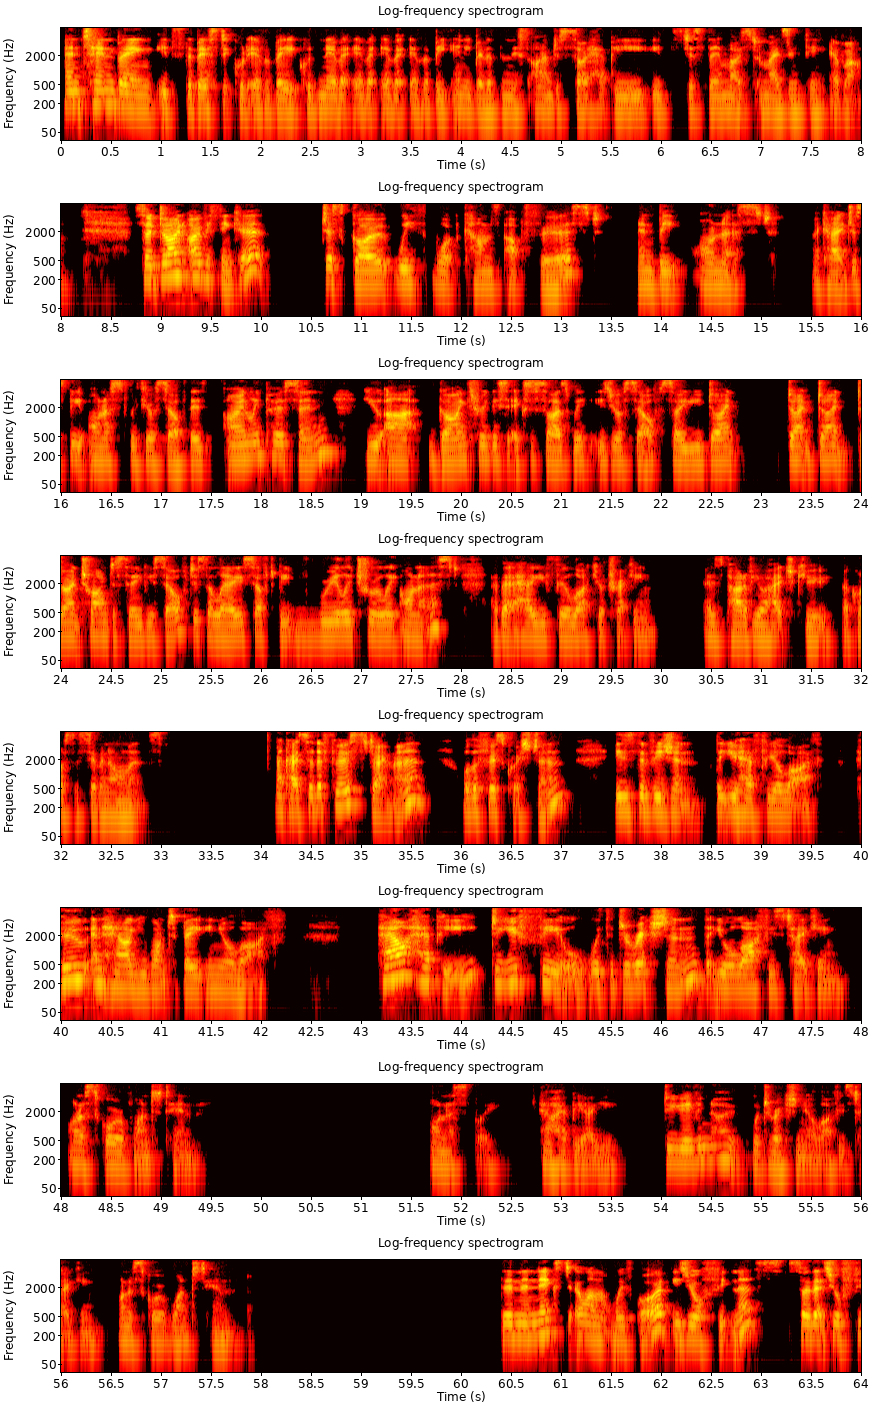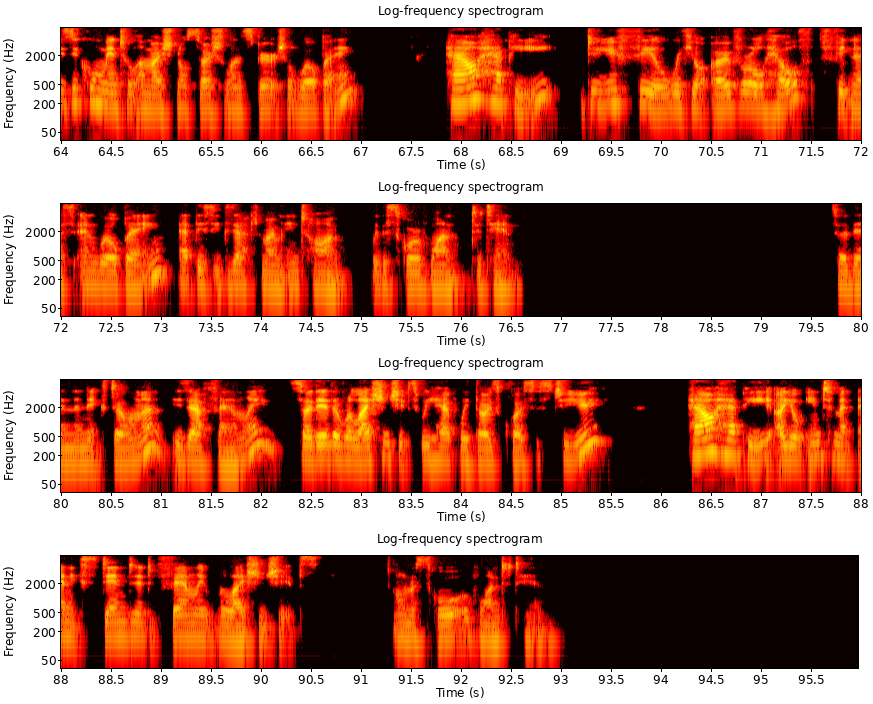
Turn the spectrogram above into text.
And 10 being it's the best it could ever be. It could never, ever, ever, ever be any better than this. I'm just so happy. It's just the most amazing thing ever. So don't overthink it. Just go with what comes up first and be honest. Okay. Just be honest with yourself. There's only person you are going through this exercise with is yourself. So you don't don't don't don't try and deceive yourself. Just allow yourself to be really truly honest about how you feel like you're tracking as part of your HQ across the seven elements. Okay, so the first statement or the first question is the vision that you have for your life. Who and how you want to be in your life. How happy do you feel with the direction that your life is taking? on a score of one to 10? Honestly, how happy are you? Do you even know what direction your life is taking on a score of one to 10? Then the next element we've got is your fitness. So that's your physical, mental, emotional, social, and spiritual well being. How happy do you feel with your overall health, fitness, and well being at this exact moment in time with a score of one to 10? So then the next element is our family. So they're the relationships we have with those closest to you. How happy are your intimate and extended family relationships on a score of 1 to 10?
